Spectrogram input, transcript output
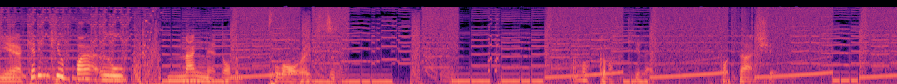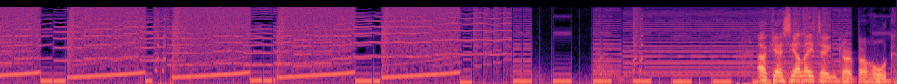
Yeah, getting killed by that little magnet on the floor is. I'm not gonna kill it. Fuck that shit. Okay, see you later, Ingrid Hulk.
